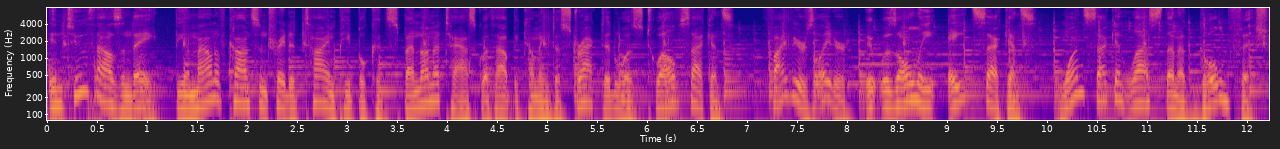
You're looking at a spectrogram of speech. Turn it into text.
In 2008, the amount of concentrated time people could spend on a task without becoming distracted was 12 seconds. Five years later, it was only 8 seconds, one second less than a goldfish.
